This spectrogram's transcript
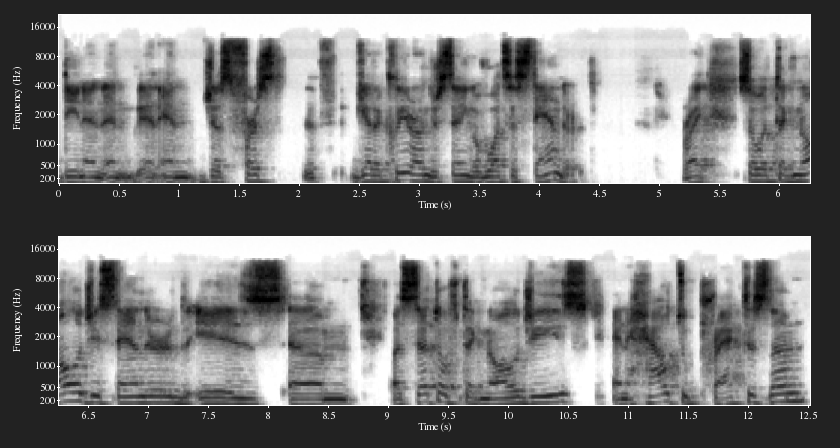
Dean, and, and, and just first get a clear understanding of what's a standard right? So a technology standard is um, a set of technologies and how to practice them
